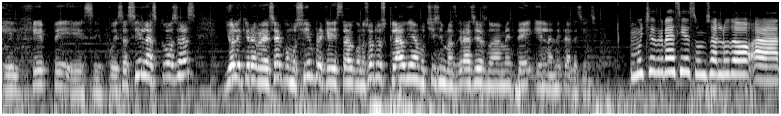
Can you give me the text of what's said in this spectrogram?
el GPS. Pues así las cosas. Yo le quiero agradecer como siempre que haya estado con nosotros. Claudia, muchísimas gracias nuevamente en la neta de la ciencia. Muchas gracias, un saludo a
